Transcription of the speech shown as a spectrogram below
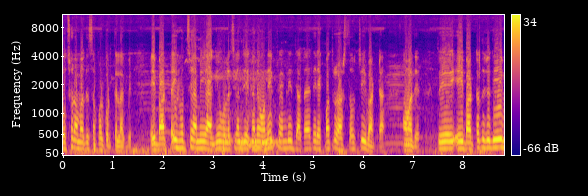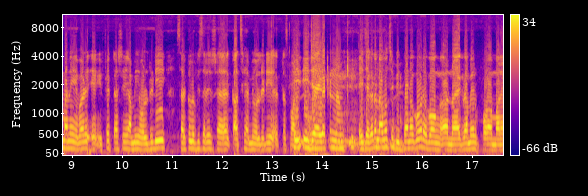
বছর আমাদের সাফার করতে লাগবে। এই বাঁধটাই হচ্ছে, আমি আগেও বলেছিলাম যে এখানে অনেক ফ্যামিলির যাতায়াতের একমাত্র রাস্তা হচ্ছে এই বাঁধটা আমাদের। তো এই বারটাতে যদি মানে এবার ইফেক্ট আসে আমি অলরেডি সার্কেল অফিসারের কাছে আমি অলরেডি একটা স্মার্ট এই- জায়গাটার নাম কি? এই জায়গাটার নাম হচ্ছে বিদ্যানগর এবং নয়াগ্রামের মানে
